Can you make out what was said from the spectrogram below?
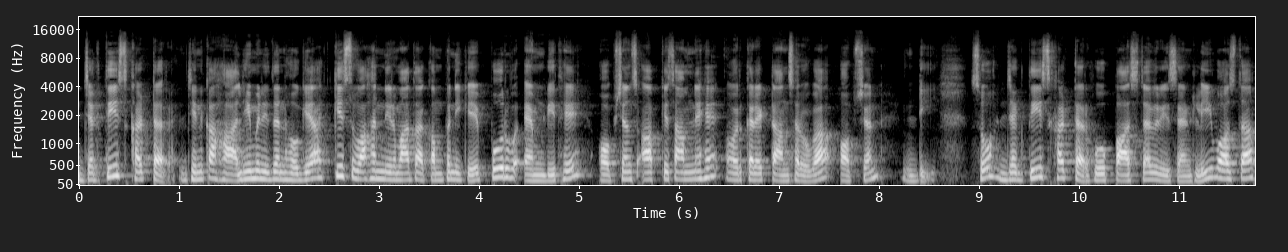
Jagdish Khattar, जिनका हाल ही में निधन हो गया, किस वाहन निर्माता कंपनी के पूर्व एमडी थे? ऑप्शंस आपके सामने हैं और करेक्ट आंसर होगा option D so Jagdish Khattar who passed away recently was the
